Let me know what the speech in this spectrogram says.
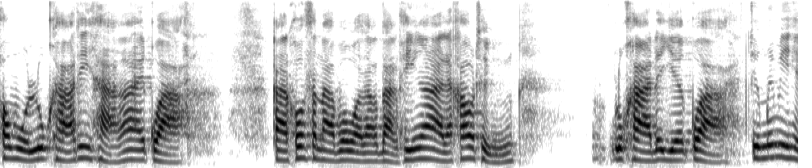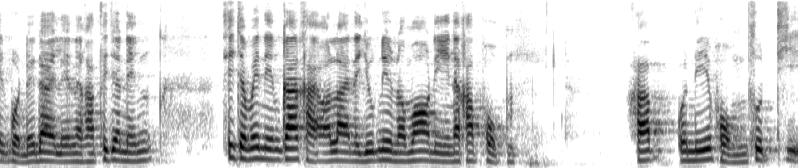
ข้อมูลลูกค้าที่หาง่ายกว่า การโฆษณาประวัติต่างๆ ที่ง่ายและเข้าถึงลูกค้าได้เยอะกว่า จึงไม่มีเหตุผลใดๆเลยนะครับ ที่จะเน้นที่จะไม่เน้นการขายออนไลน์ในยุค New Normal นี้นะครับผม ครับ วันนี้ผมสุดที่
